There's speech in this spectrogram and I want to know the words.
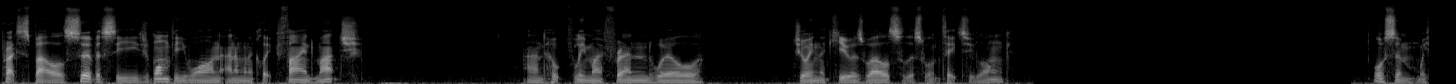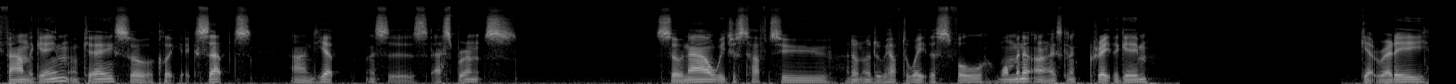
Practice Battles, Server Siege, 1v1, and I'm gonna click Find Match. And hopefully my friend will join the queue as well, so this won't take too long. Awesome, we found the game, okay, so I'll click accept, and yep, this is Esperance. So now we just have to, I don't know, do we have to wait this full one minute? Alright, it's going to create the game. Get ready,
